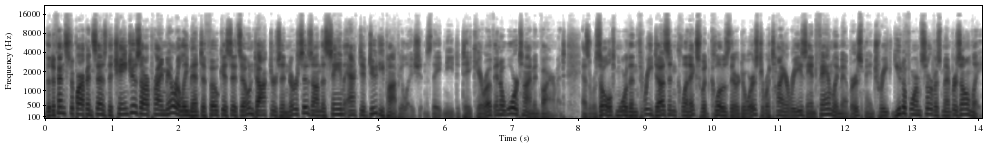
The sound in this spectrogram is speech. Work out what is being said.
The Defense Department says the changes are primarily meant to focus its own doctors and nurses on the same active duty populations they'd need to take care of in a wartime environment. As a result, more than three dozen clinics would close their doors to retirees and family members and treat uniformed service members only.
